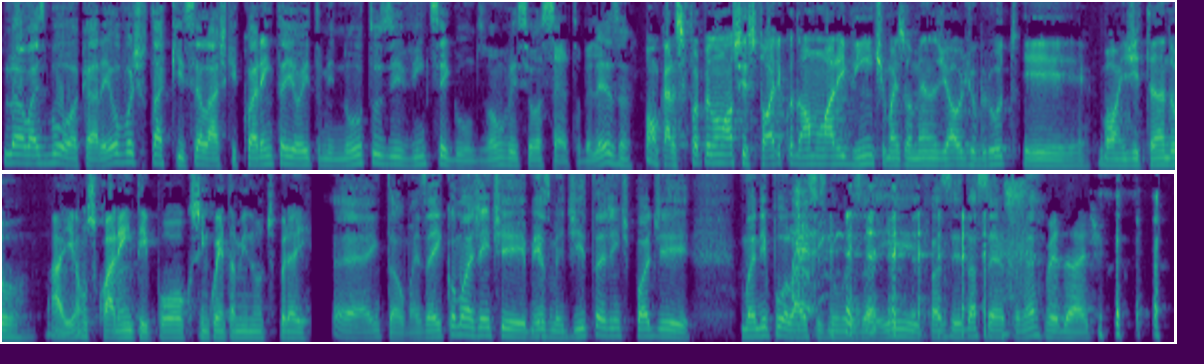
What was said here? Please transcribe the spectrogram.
Não, mas boa, cara. Eu vou chutar aqui, sei lá, acho que 48 minutos e 20 segundos. Vamos ver se eu acerto, beleza? Bom, cara, se for pelo nosso histórico, dá uma hora e 20 mais ou menos de áudio bruto. E, bom, editando aí é uns 40 e pouco, 50 minutos por aí. É, então, mas aí como a gente mesmo edita, a gente pode manipular esses números aí fazer dar certo, né? Verdade.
